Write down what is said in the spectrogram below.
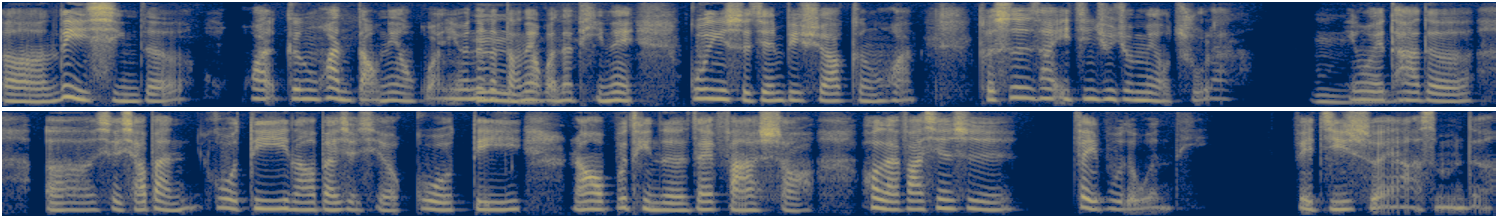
呃例行的换更换导尿管，因为那个导尿管在体内固定时间必须要更换。可是他一进去就没有出来，嗯，因为他的呃血小板过低，然后白血球过低，然后不停的在发烧，后来发现是。肺部的问题，肺积水啊什么的，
